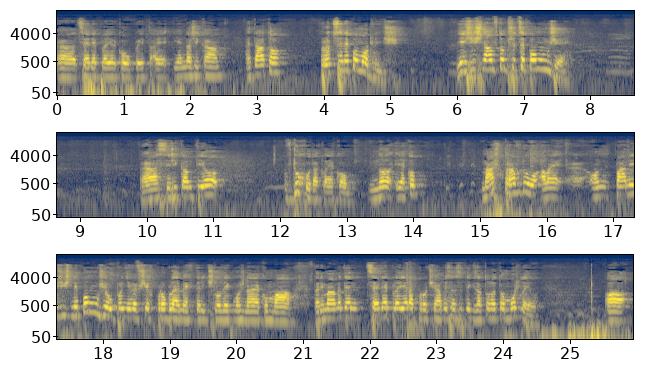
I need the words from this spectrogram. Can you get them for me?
eh, CD player koupit. A Jenda říká, a táto, proč se nepomodlíš? Ježíš nám v tom přece pomůže. A já si říkám, ty v duchu takhle, jako, no, jako, máš pravdu, ale eh, on, pán Ježíš nepomůže úplně ve všech problémech, který člověk možná jako má. Tady máme ten CD player a proč já bych se teď za tohleto modlil. A,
